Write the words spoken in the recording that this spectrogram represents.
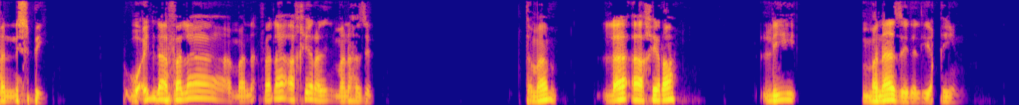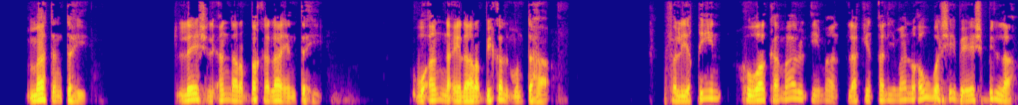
النسبي. وإلا فلا من فلا آخر للمنازل. تمام؟ لا آخرة لمنازل اليقين. ما تنتهي. ليش؟ لأن ربك لا ينتهي. وأن إلى ربك المنتهى. فاليقين هو كمال الإيمان لكن الإيمان أول شيء بإيش؟ بالله.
